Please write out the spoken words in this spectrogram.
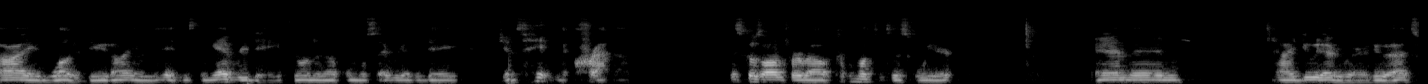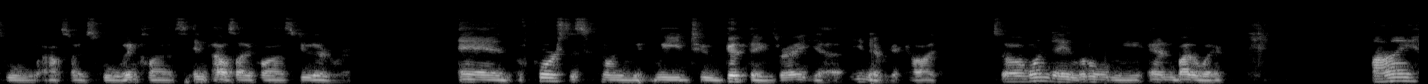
I love it, dude. I am hitting this thing every day, filling it up almost every other day, just hitting the crap out. This goes on for about a couple months into the school year, and then I do it everywhere. I do it at school, outside of school, in class, in outside of class, do it everywhere. And of course, this can only lead to good things, right? Yeah, you never get caught. So one day, little me, and by the way, I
